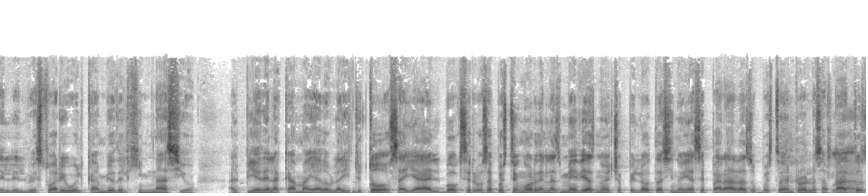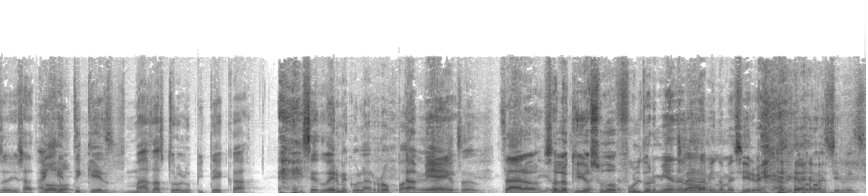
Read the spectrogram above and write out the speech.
el- vestuario o el cambio del gimnasio al pie de la cama ya dobladito y todo. O sea, ya el boxer, o sea, puesto en orden, las medias no hecho pelotas, sino ya separadas o puesto dentro de los zapatos, Claro. o sea, Hay todo. gente que es más astrolopiteca y se duerme con la ropa. También, ¿verdad? claro, Tío, solo que yo sudo full durmiendo, entonces a mí no me sirve. A mí tampoco me sirve eso.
